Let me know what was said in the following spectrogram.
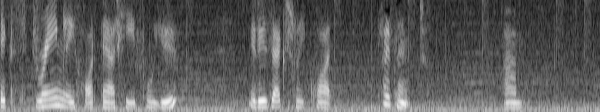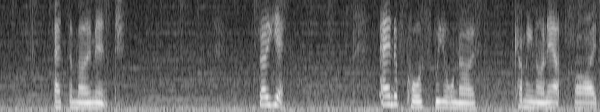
extremely hot out here for you. It is actually quite pleasant um, at the moment. So yeah, and of course we all know coming on outside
